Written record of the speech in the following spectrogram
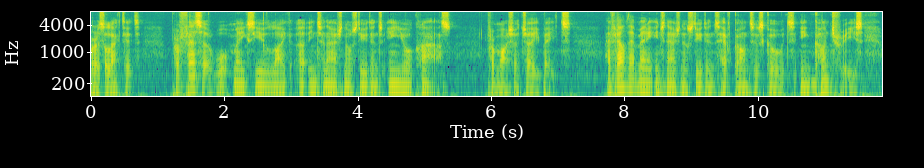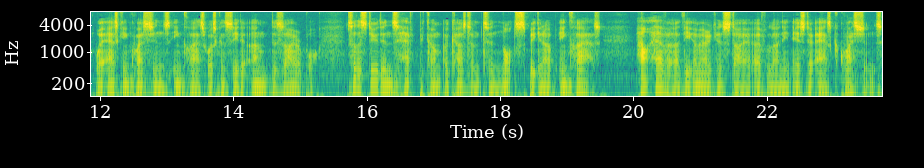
Query selected. Professor, what makes you like an international student in your class? From Marsha J. Bates. I found that many international students have gone to schools in countries where asking questions in class was considered undesirable, so the students have become accustomed to not speaking up in class. However, the American style of learning is to ask questions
